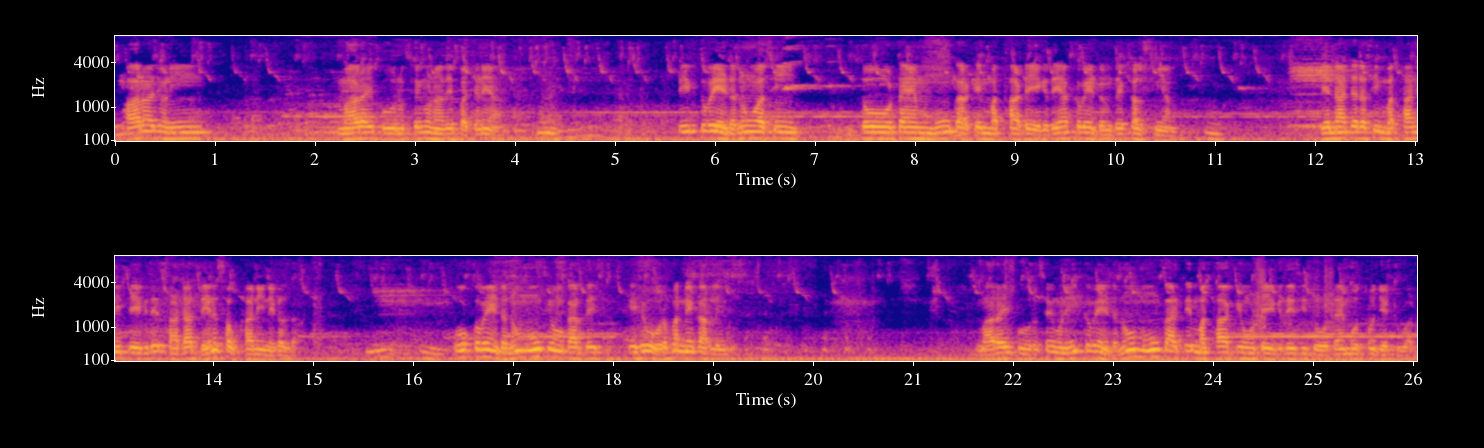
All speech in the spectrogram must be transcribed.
ਮਹਾਰਾਜ ਹੁਣੀ ਮਹਾਰਾਜ ਪੂਰਨ ਸਿੰਘ ਹੁਣਾਂ ਦੇ ਬਚਣਿਆ ਵੀ ਘਵੇਂਡ ਨੂੰ ਅਸੀਂ ਦੋ ਟਾਈਮ ਮੂੰਹ ਕਰਕੇ ਮੱਥਾ ਟੇਕਦੇ ਆ, ਘਵੇਂਡ ਤੇ ਕਲਸੀਆਂ ਨੂੰ। ਜਿੰਨਾ ਚਿਰ ਅਸੀਂ ਮੱਥਾ ਨਹੀਂ ਟੇਕਦੇ, ਸਾਡਾ ਦਿਨ ਸੌਖਾ ਨਹੀਂ ਨਿਕਲਦਾ। ਉਹ ਘਵੇਂਡ ਨੂੰ ਮੂੰਹ ਕਿਉਂ ਕਰਦੇ ਇਹ ਹੋਰ ਬੰਨੇ ਕਰ ਲੈਂਦੇ ਮਹਾਰਾਜ ਪੂਰ ਸਿੰਘ ਹੁਣੀ ਘਵੇਂਡ ਨੂੰ ਮੂੰਹ ਕਰਕੇ ਮੱਥਾ ਕਿਉਂ ਟੇਕਦੇ ਸੀ ਦੋ ਟਾਈਮ ਉੱਥੋਂ ਜੇਠੂ ਵਾਲ?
